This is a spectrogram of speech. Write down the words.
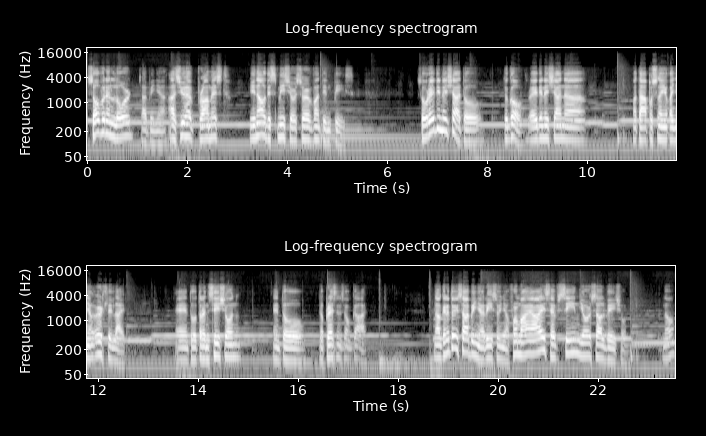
Sovereign Lord, sabi niya, as you have promised, you now dismiss your servant in peace. So ready na siya to, to go. Ready na siya na matapos na yung kanyang earthly life and to transition into the presence of God. Now, ganito yung sabi niya, reason niya, For my eyes have seen your salvation. No?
